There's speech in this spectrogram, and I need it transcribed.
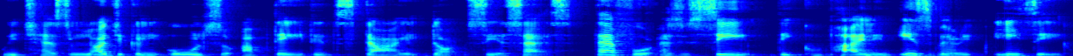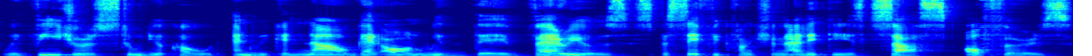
which has logically also updated style.css. Therefore, as you see, the compiling is very easy with Visual Studio Code and we can now get on with the various specific functionalities Sass offers.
